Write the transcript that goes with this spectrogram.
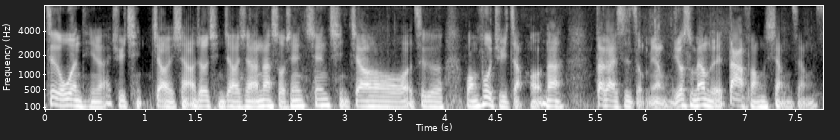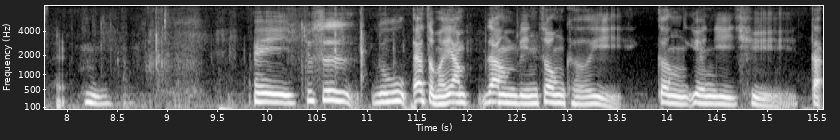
这个问题来去请教一下，就请教一下。那首先先请教这个王副局长哦，那大概是怎么样？有什么样的大方向这样子？嗯。哎、欸，就是如要怎么样让民众可以更愿意去大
